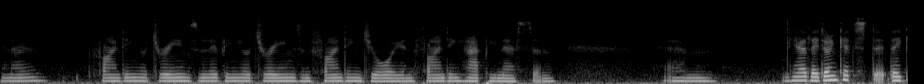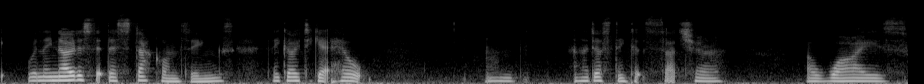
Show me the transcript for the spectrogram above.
you know, finding your dreams and living your dreams and finding joy and finding happiness and um, yeah, they don't get st- they when they notice that they're stuck on things, they go to get help. And and I just think it's such a a wise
